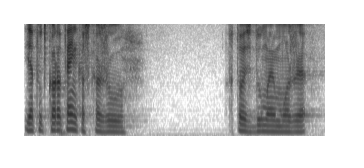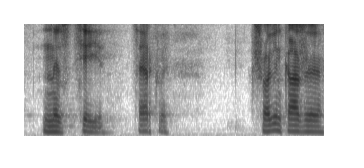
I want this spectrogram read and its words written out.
Я тут коротенько скажу, хтось думає, може, не з цієї церкви. Що він каже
